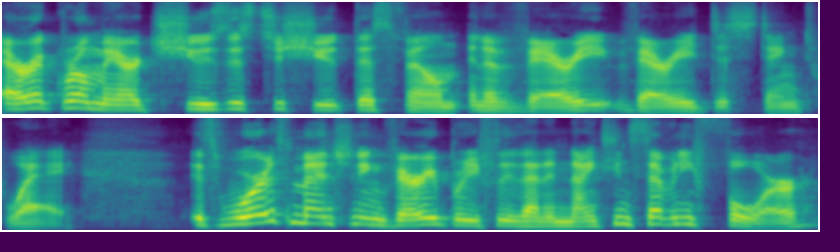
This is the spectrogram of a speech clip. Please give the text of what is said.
eric rohmer chooses to shoot this film in a very very distinct way. It's worth mentioning very briefly that in 1974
